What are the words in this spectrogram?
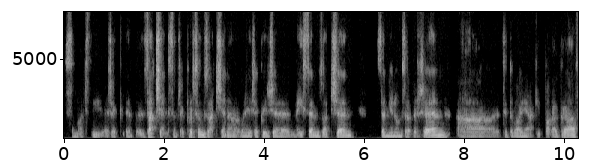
jsem řekl, začen, jsem řekl, proč jsem začen? A oni řekli, že nejsem začen, jsem jenom zadržen a citovali nějaký paragraf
